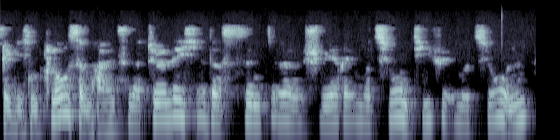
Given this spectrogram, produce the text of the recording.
kriege ich einen Kloß im Hals natürlich. Das sind äh, schwere Emotionen, tiefe Emotionen.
